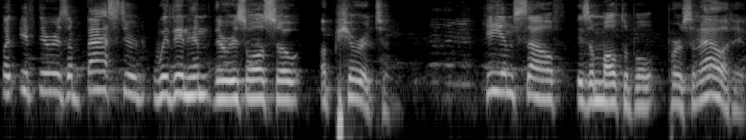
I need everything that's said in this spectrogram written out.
But if there is a bastard within him, there is also a Puritan. He himself is a multiple personality.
